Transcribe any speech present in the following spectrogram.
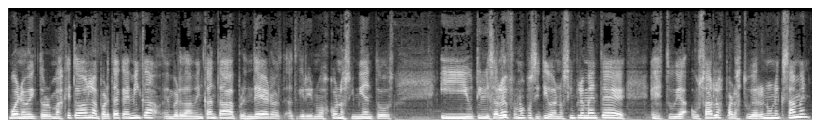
Bueno, Víctor, más que todo en la parte académica, en verdad me encanta aprender, adquirir nuevos conocimientos y utilizarlos de forma positiva, no simplemente estudiar, usarlos para estudiar en un examen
